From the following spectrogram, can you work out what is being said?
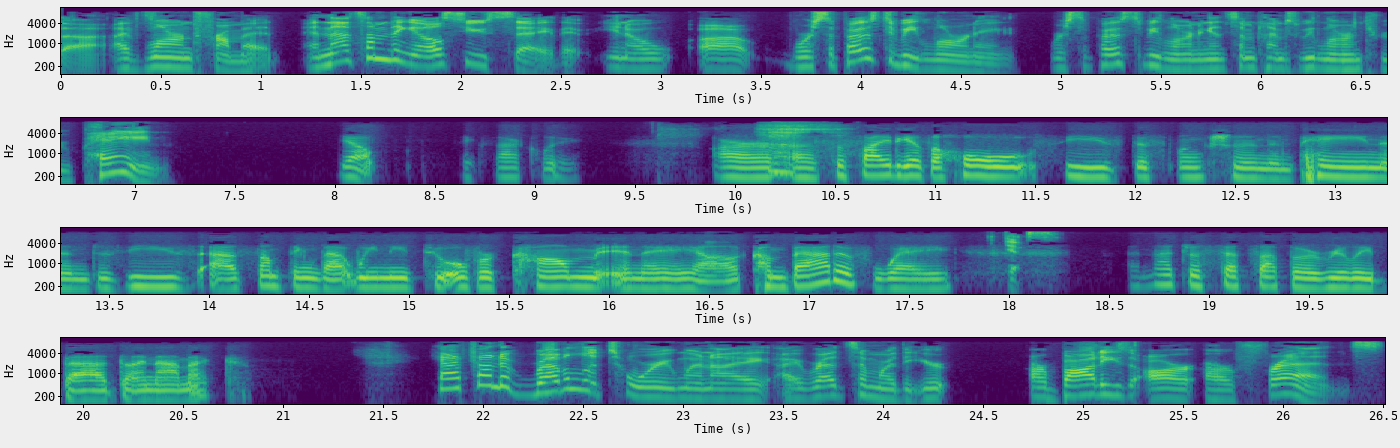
uh, I've learned from it. And that's something else you say that, you know, uh, we're supposed to be learning. We're supposed to be learning, and sometimes we learn through pain. Yep, exactly. Our uh, society as a whole sees dysfunction and pain and disease as something that we need to overcome in a uh, combative way. Yes. And that just sets up a really bad dynamic. Yeah, I found it revelatory when I, I read somewhere that your our bodies are our friends.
